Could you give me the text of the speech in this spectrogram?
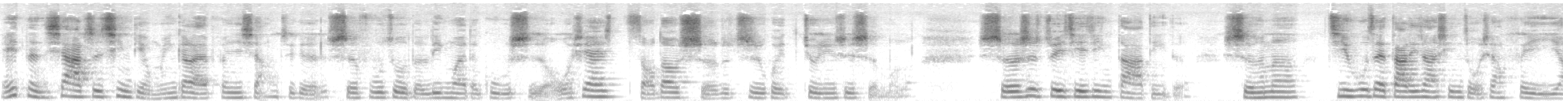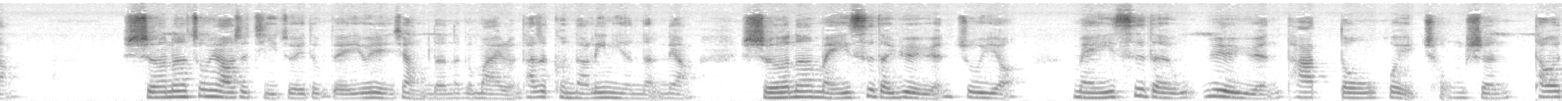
哎，等夏至庆典，我们应该来分享这个蛇夫座的另外的故事哦。我现在找到蛇的智慧究竟是什么了？蛇是最接近大地的，蛇呢几乎在大地上行走，像飞一样。蛇呢重要是脊椎，对不对？有点像我们的那个脉轮，它是昆达里尼的能量。蛇呢每一次的月圆，注意哦，每一次的月圆它都会重生，它会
